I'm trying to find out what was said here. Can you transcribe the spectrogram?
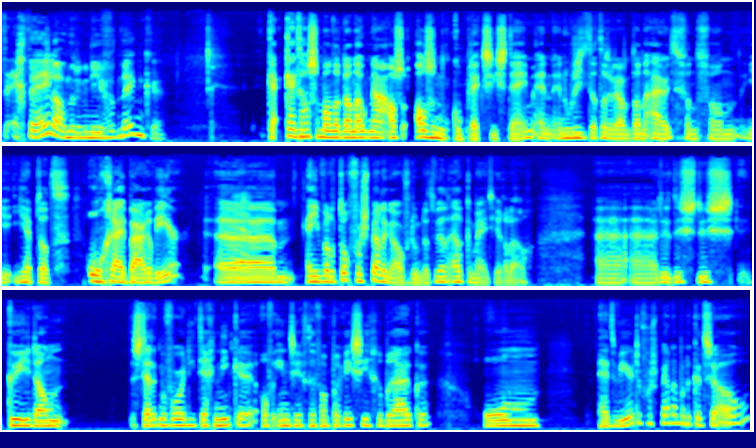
is echt een hele andere manier van denken. Kijkt Hasselman er dan ook naar als, als een complex systeem? En, en hoe ziet dat er dan, dan uit? Van, van, je, je hebt dat ongrijpbare weer. Ja. ehm, En je wil er toch voorspellingen over doen. Dat wil elke meteoroloog. Eh, eh, dus, dus kun je dan, stel ik me voor, die technieken of inzichten van Parisi gebruiken om het weer te voorspellen? Moet ik het zo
